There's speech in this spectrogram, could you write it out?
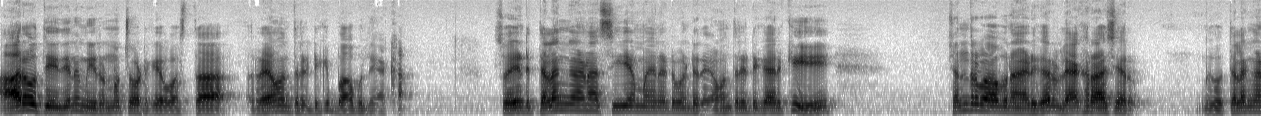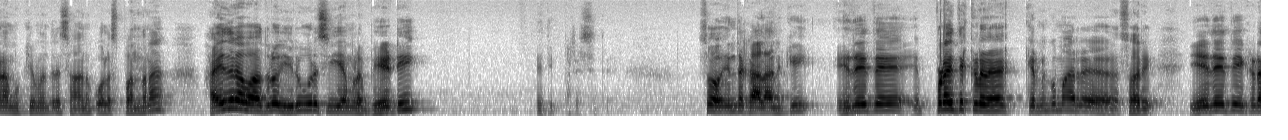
ఆరవ తేదీన మీరున్న చోటకే వస్తా. రేవంత్ రెడ్డికి బాబు లేఖ. సో ఏంటి తెలంగాణ సీఎం అయినటువంటి రేవంత్ రెడ్డి గారికి చంద్రబాబు నాయుడు గారు లేఖ రాశారు. తెలంగాణ ముఖ్యమంత్రి సానుకూల స్పందన హైదరాబాద్లో ఇరువురు సీఎంల భేటీ. ఇది పరిస్థితి. సో ఇంతకాలానికి ఏదైతే ఎప్పుడైతే ఇక్కడ కిరణ్ కుమార్ సారీ ఏదైతే ఇక్కడ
